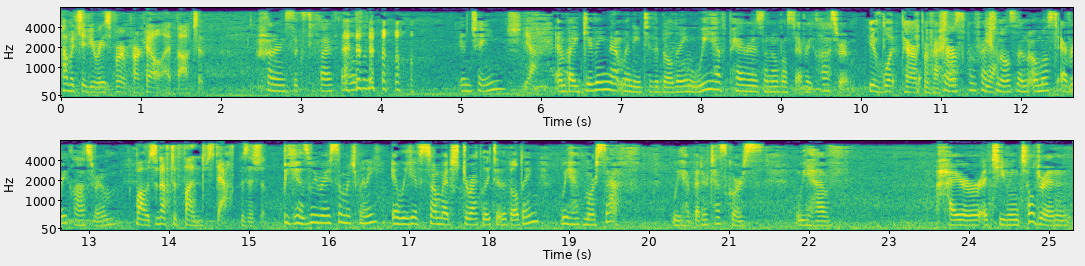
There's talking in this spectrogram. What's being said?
How much did you raise for Park Hill at the auction? One hundred sixty-five thousand. and change. Yeah. And by giving that money to the building, we have paras in almost every classroom. You have what paraprofessionals? Paraprofessionals yeah. in almost every classroom. Wow, it's enough to fund staff position. Because we raise so much money and we give so much directly to the building, we have more staff we have better test scores. We have higher achieving children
